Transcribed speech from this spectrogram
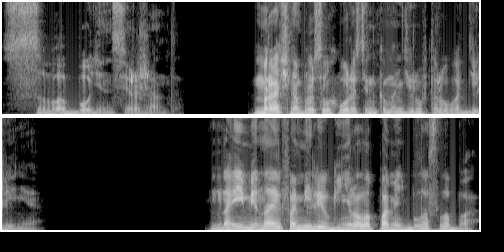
«Свободен, сержант», Мрачно бросил Хворостин командиру второго отделения. На имена и фамилии у генерала память была слаба.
